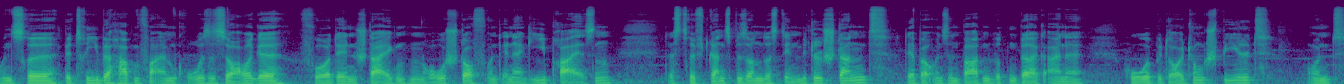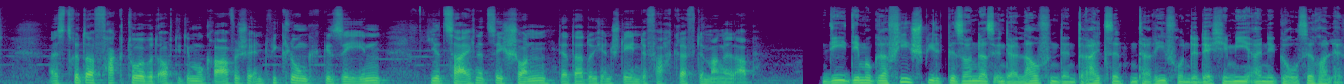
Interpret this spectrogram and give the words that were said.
Unsere Betriebe haben vor allem große Sorge vor den steigenden Rohstoff- und Energiepreisen. Das trifft ganz besonders den Mittelstand, der bei uns in Baden-Württemberg eine hohe Bedeutung spielt. Und als dritter Faktor wird auch die demografische Entwicklung gesehen. Hier zeichnet sich schon der dadurch entstehende Fachkräftemangel ab. Die Demografie spielt besonders in der laufenden 13. Tarifrunde der Chemie eine große Rolle.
